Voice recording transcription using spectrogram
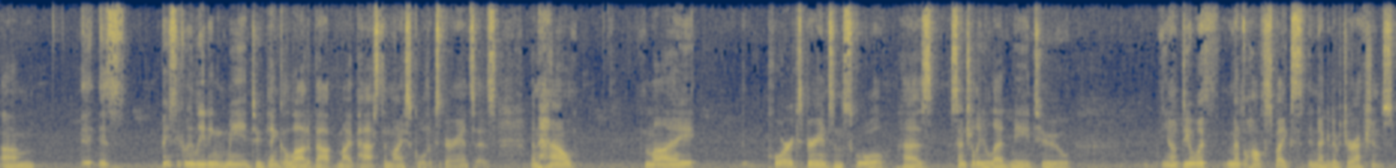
um, is basically leading me to think a lot about my past and my school experiences and how my poor experience in school has essentially led me to you know deal with mental health spikes in negative directions.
